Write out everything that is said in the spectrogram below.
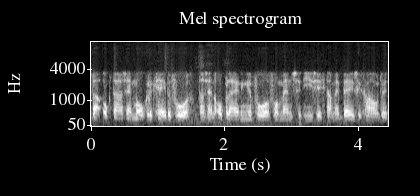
daar, ook daar zijn mogelijkheden voor. Daar zijn opleidingen voor, voor mensen die zich daarmee bezighouden.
